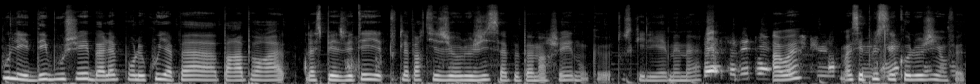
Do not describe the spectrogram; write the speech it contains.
Coup, les débouchés, bah là pour le coup, il n'y a pas, par rapport à l'aspect SVT, y a toute la partie géologie, ça peut pas marcher, donc euh, tout ce qui est lié MMA. Bah, ça dépend. Ah ouais que- Ouais, c'est plus l'écologie, en fait.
